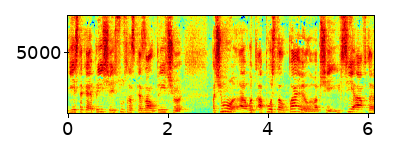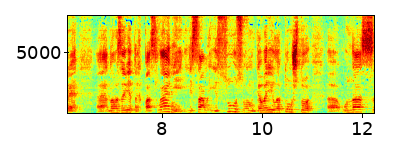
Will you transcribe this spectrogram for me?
есть такая притча, Иисус рассказал притчу, почему э, вот апостол Павел вообще и все авторы э, новозаветных посланий, и сам Иисус, он говорил о том, что э, у нас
